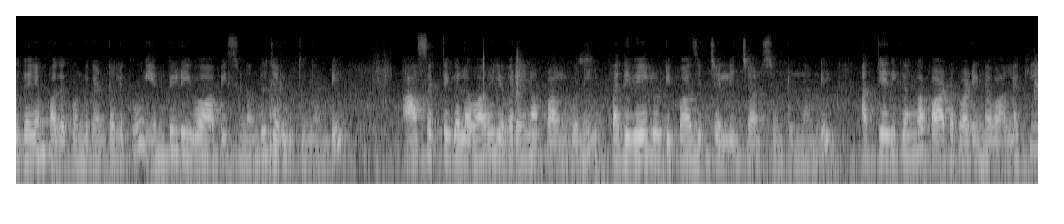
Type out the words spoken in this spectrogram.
ఉదయం పదకొండు గంటలకు ఎంపీడీఓ ఆఫీసు నందు జరుగుతుందండి. ఆసక్తి గలవారు ఎవరైనా పాల్గొని పదివేలు డిపాజిట్ చెల్లించాల్సి ఉంటుందండి. అత్యధికంగా పాట పాడిన వాళ్ళకి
